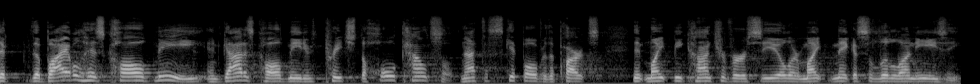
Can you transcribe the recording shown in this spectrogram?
the, the Bible has called me, and God has called me to preach the whole counsel, not to skip over the parts that might be controversial or might make us a little uneasy.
